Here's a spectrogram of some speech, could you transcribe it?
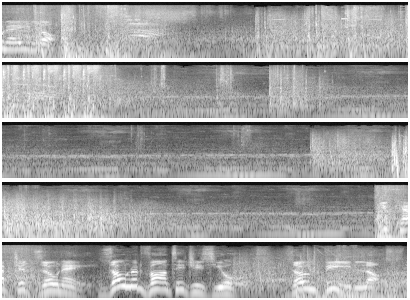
Zone A lost. You captured Zone A. Zone advantage is yours. Zone B lost.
